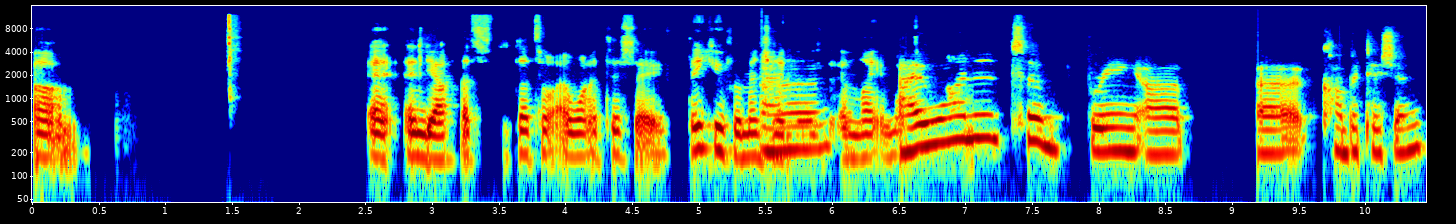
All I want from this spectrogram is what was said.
Um, and, and yeah, that's that's what I wanted to say. Thank you for mentioning Um, enlightenment. I wanted to bring up a competition,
